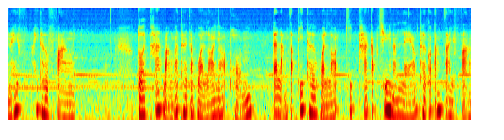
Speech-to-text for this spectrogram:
นให้ให้เธอฟัง โดยคาดหวังว่าเธอจะหัวเราะเยาะผม แต่หลังจากที่เธอหัวเราะคิดค้ากับชื่อนั้นแล้ว เธอก็ตั้งใจฟัง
